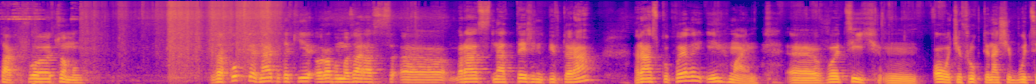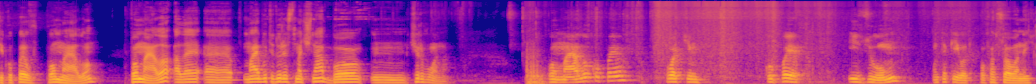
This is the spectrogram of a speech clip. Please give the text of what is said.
Так, в цьому. Закупки, знаєте, такі робимо зараз е, раз на тиждень-півтора. Раз купили і маємо. Е, в цій м, овочі, фрукти нашій будці купив помело. Помело, але е, має бути дуже смачна, бо м, червона. Помело купив. Потім купив ізюм. Ось такий от пофасований.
